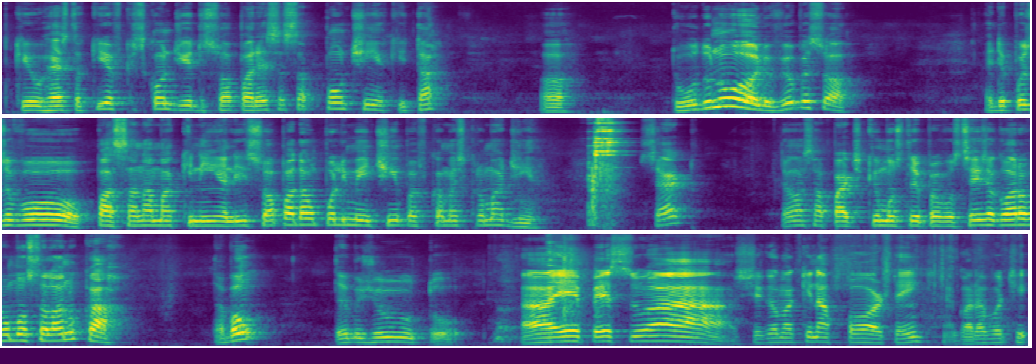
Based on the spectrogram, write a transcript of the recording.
Porque o resto aqui eu fico escondido. Só aparece essa pontinha aqui, tá? Ó. Tudo no olho, viu, pessoal? Aí depois eu vou passar na maquininha ali só pra dar um polimentinho pra ficar mais cromadinha. Certo? Então essa parte que eu mostrei pra vocês, agora eu vou mostrar lá no carro. Tá bom? Tamo junto. Aí, pessoal. Chegamos aqui na porta, hein? Agora eu vou te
